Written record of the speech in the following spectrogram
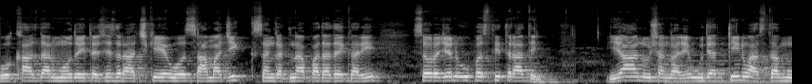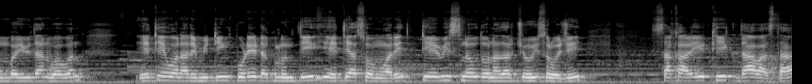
व खासदार महोदय तसेच राजकीय व सामाजिक संघटना पदाधिकारी सर्वजण उपस्थित राहतील. या अनुषंगाने उद्या तीन वाजता मुंबई विधानभवन येथे होणारी मीटिंग पुढे ढकलून ती येत्या सोमवारी तेवीस नऊ दोन हजार चोवीस रोजी सकाळी ठीक दहा वाजता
